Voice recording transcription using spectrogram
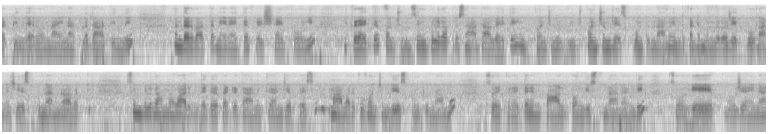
పట్టింది. అరౌండ్ నైన్ అట్లా దాటింది. దాని తర్వాత నేనైతే ఫ్రెష్ అయిపోయి ఇక్కడైతే కొంచెం సింపుల్గా ప్రసాదాలు అయితే కొంచెం కొంచెం చేసుకుంటున్నాను. ఎందుకంటే ముందు రోజు ఎక్కువగానే చేసుకున్నాను కాబట్టి సింపుల్గా అమ్మవారి దగ్గర పెట్టడానికి అని చెప్పేసి మా వరకు కొంచెం చేసుకుంటున్నాము. సో ఇక్కడైతే నేను పాలు పొంగిస్తున్నానండి. సో ఏ పూజ అయినా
